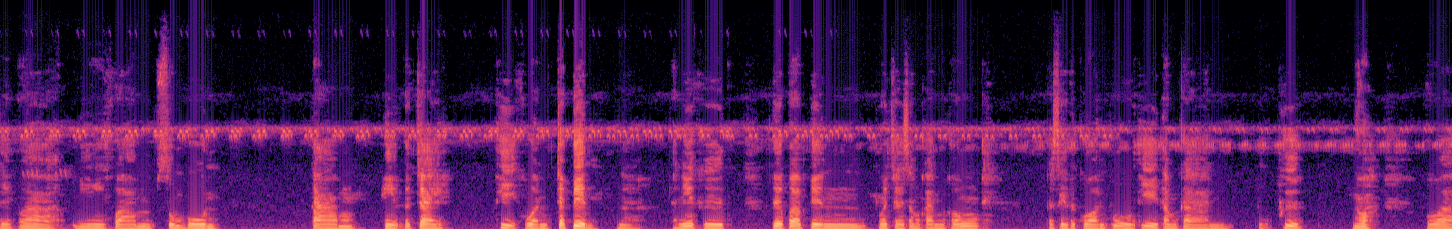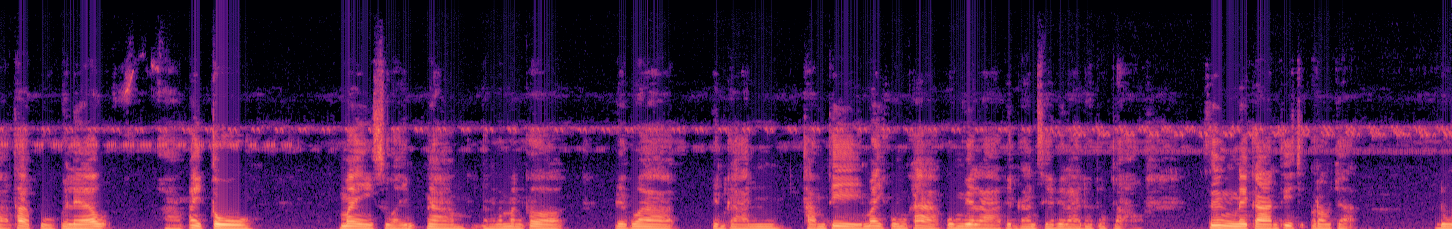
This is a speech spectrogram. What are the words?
เรียกว่ามีความสมบูรณ์ตามเหตุปัจจัยที่ควรจะเป็นนะอันนี้คือเรียกว่าเป็นหัวใจสำคัญของเกษตรกรผู้ที่ทำการปลูกพืชเนาะเพราะว่าถ้าปลูกไปแล้วไม่โต ไม่สวยงามดังนั้นมันก็เรียกว่าเป็นการทำที่ไม่คุ้มค่าคุ้มเวลาเป็นการเสียเวลาโดยเปล่าๆซึ่งในการที่เราจะดู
